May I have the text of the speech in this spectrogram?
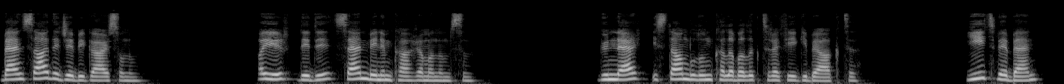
Ben sadece bir garsonum. Hayır, dedi, sen benim kahramanımsın. Günler, İstanbul'un kalabalık trafiği gibi aktı. Yiğit ve ben,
